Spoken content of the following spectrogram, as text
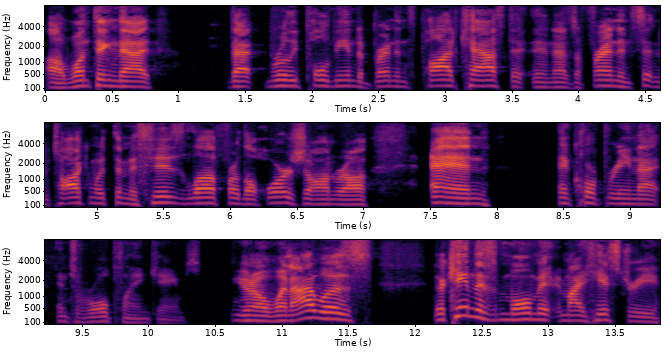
Uh, one thing that that really pulled me into Brendan's podcast and as a friend and sitting and talking with him is his love for the horror genre and incorporating that into role playing games. You know, when I was there came this moment in my history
